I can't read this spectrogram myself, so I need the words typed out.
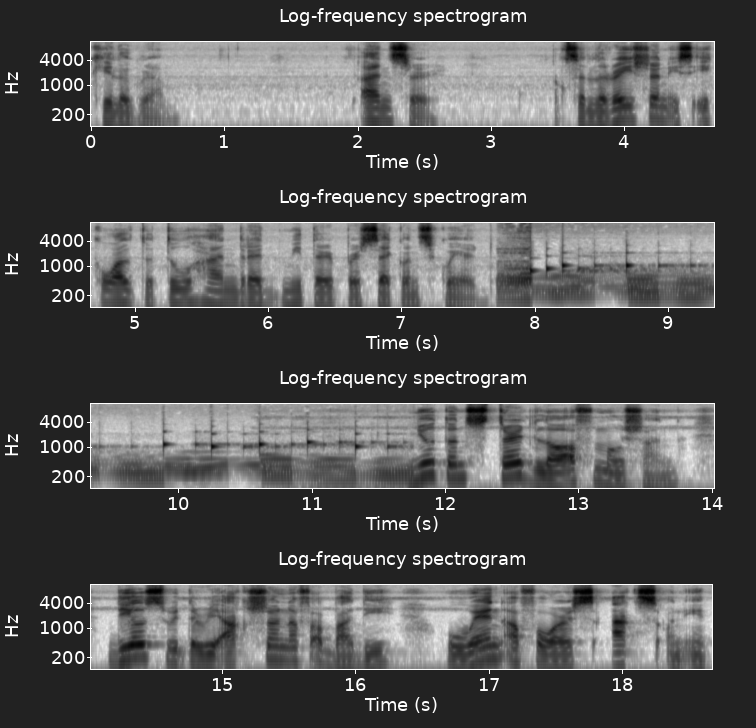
kilogram. Answer acceleration is equal to 200 meter per second squared. Newton's third law of motion deals with the reaction of a body when a force acts on it.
